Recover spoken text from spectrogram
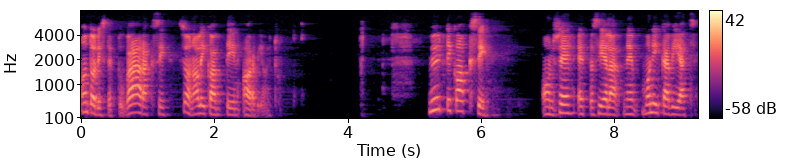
on todistettu vääräksi, se on alikanttiin arvioitu. Myytti kaksi on se, että siellä ne monikävijät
